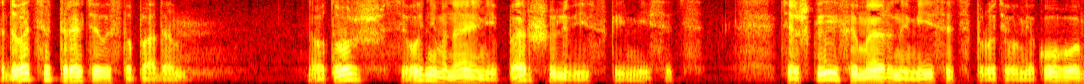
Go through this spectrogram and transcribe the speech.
23 листопада. Отож, сьогодні минає мій перший львівський місяць. Тяжкий химерний місяць, протягом якого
